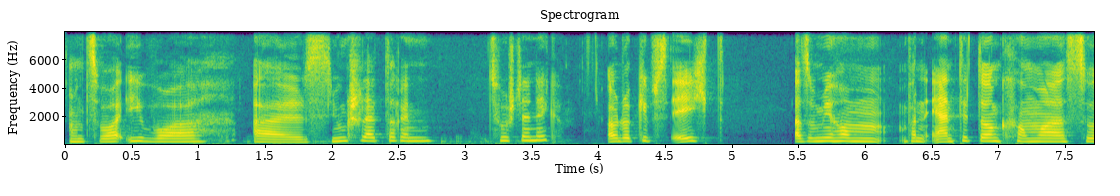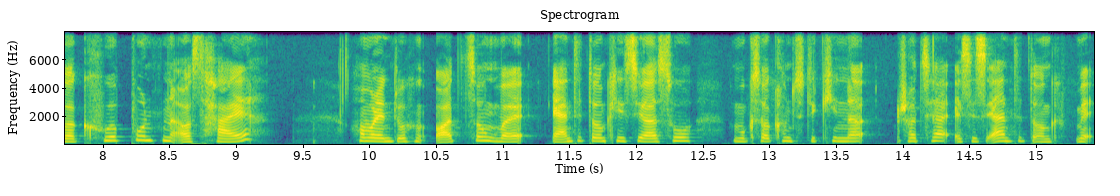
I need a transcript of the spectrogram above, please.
Und zwar, ich war als Jungschleiterin zuständig, aber da gibt es echt, also wir haben von Erntetag haben wir so eine Kur gebunden aus Hai haben wir den durch den Ort gezogen, weil Erntedank ist ja auch so, wenn wir gesagt haben zu den Kindern, schaut her, es ist Erntedank. Wir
